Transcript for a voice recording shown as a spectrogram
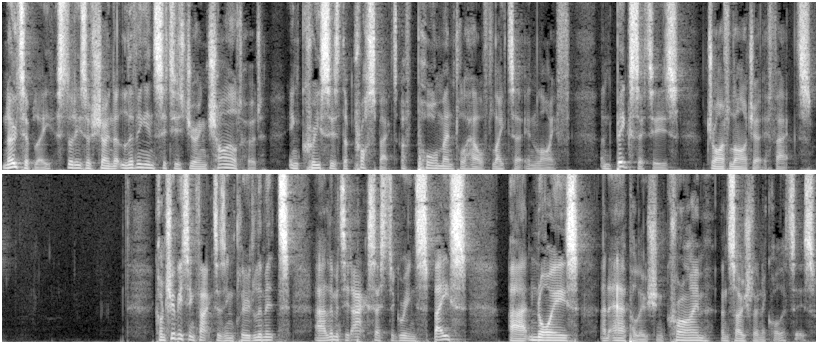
Notably, studies have shown that living in cities during childhood increases the prospect of poor mental health later in life, and big cities drive larger effects. Contributing factors include limit, uh, limited access to green space, uh, noise and air pollution, crime, and social inequalities.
